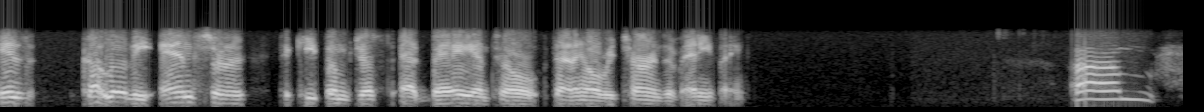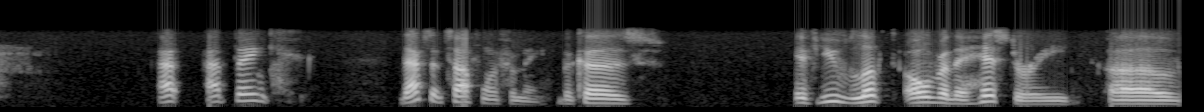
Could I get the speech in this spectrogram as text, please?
Is Cutler the answer to keep him just at bay until Tannehill returns, if anything? Um, I I think that's a tough one for me because if you've looked over the history of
